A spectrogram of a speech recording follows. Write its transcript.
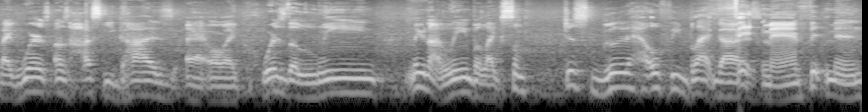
like where's us husky guys at, or like where's the lean, maybe not lean, but like some just good healthy black guys, Fit man. fit men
